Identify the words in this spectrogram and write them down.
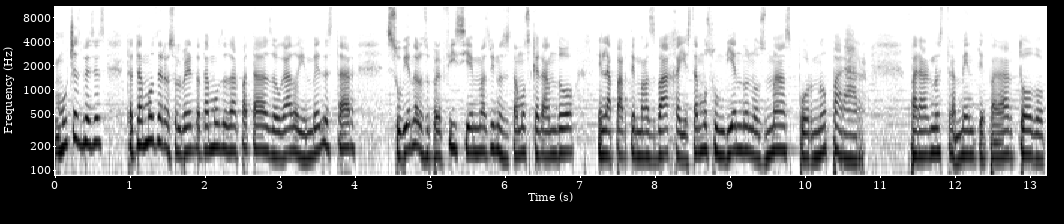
Muchas veces tratamos de resolver, tratamos de dar patadas de ahogado y en vez de estar subiendo a la superficie, más bien nos estamos quedando en la parte más baja y estamos hundiéndonos más por no parar parar nuestra mente, parar todo.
